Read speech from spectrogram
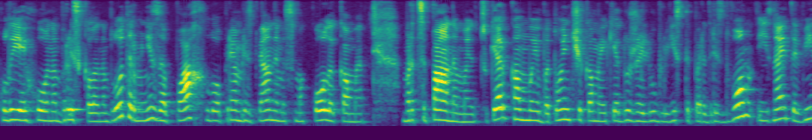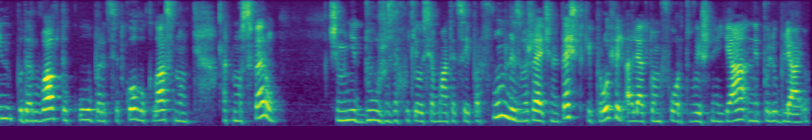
Коли я його набризкала на блотер, мені запахло прям різдвяними смаколиками, марципанами, цукерками, батончиками, які я дуже люблю їсти перед Різдвом. І знаєте, він подарував таку передсвяткову класну атмосферу що мені дуже захотілося мати цей парфум, незважаючи на те, що такий профіль а-ля Tom Ford вишня я не полюбляю.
